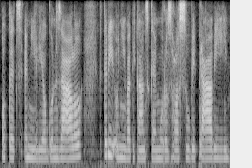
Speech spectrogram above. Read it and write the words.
otec Emilio Gonzalo, který o ní vatikánskému rozhlasu vypráví.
